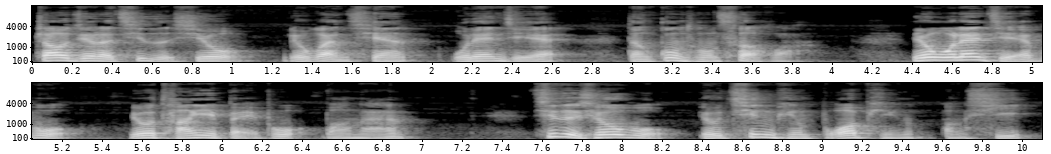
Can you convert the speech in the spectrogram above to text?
召集了齐子修、刘冠谦、吴连杰等共同策划，由吴连杰部由唐弋北部往南。齐子修部由清平、博平往西，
